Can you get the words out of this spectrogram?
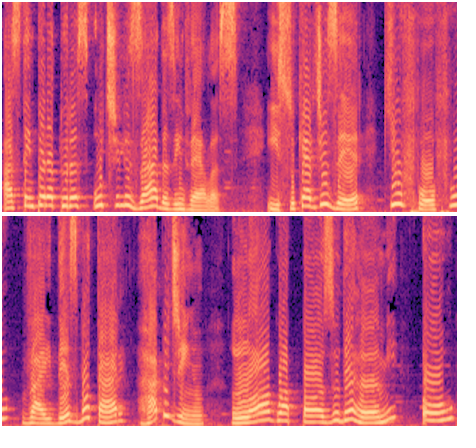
às temperaturas utilizadas em velas. Isso quer dizer que o fofo vai desbotar rapidinho, logo após o derrame ou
